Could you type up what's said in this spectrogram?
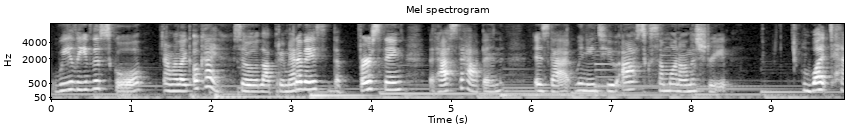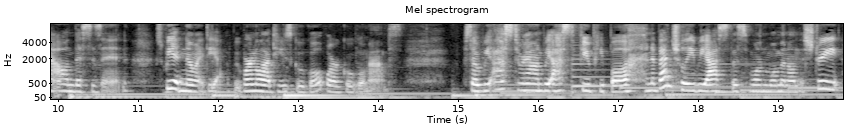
We leave the school and we're like, okay, so la primera vez, the first thing that has to happen is that we need to ask someone on the street what town this is in. So we had no idea. We weren't allowed to use Google or Google Maps. So we asked around, we asked a few people, and eventually we asked this one woman on the street,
